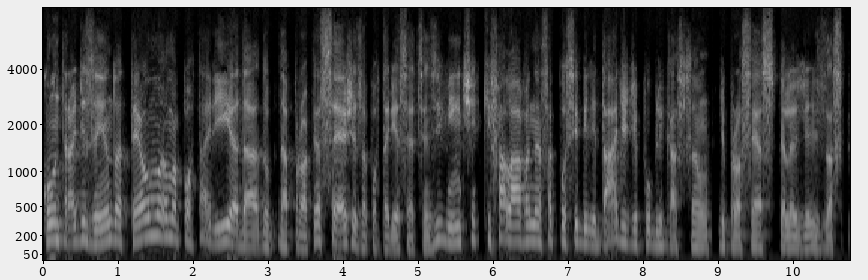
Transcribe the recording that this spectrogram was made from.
contradizendo até uma, uma portaria da, do, da própria SEGES, a portaria 720, que falava nessa possibilidade de publicação de processos pela legislação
